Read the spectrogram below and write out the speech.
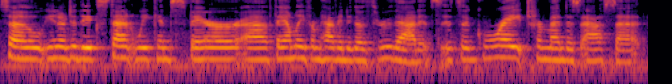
So, you know, to the extent we can spare a family from having to go through that, it's it's a great, tremendous asset.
